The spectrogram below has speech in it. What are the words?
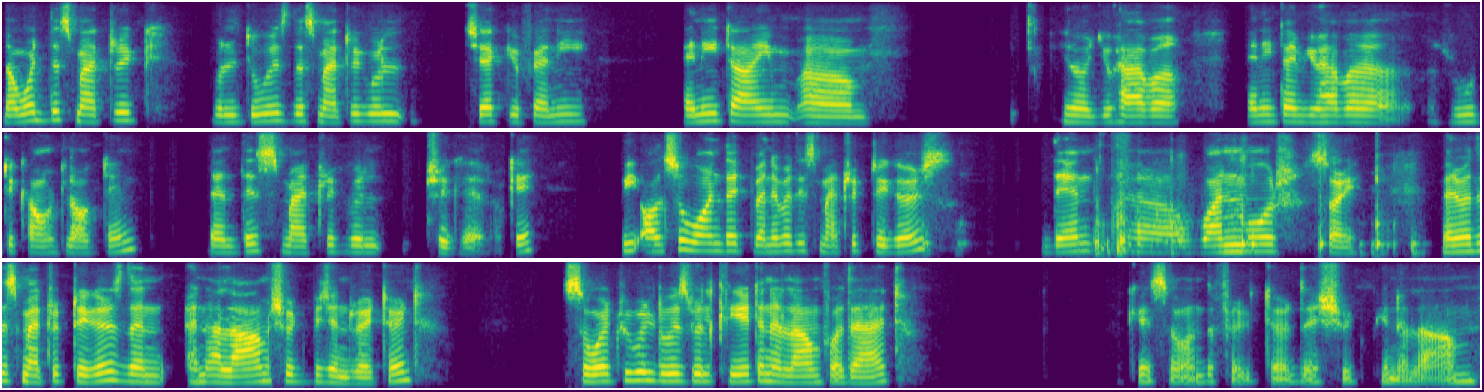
Now what this metric will do is this metric will check if any anytime um, you know you have a anytime you have a root account logged in then this metric will trigger okay? We also want that whenever this metric triggers then uh, one more sorry whenever this metric triggers then an alarm should be generated. So what we will do is we'll create an alarm for that. Okay so on the filter there should be an alarm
